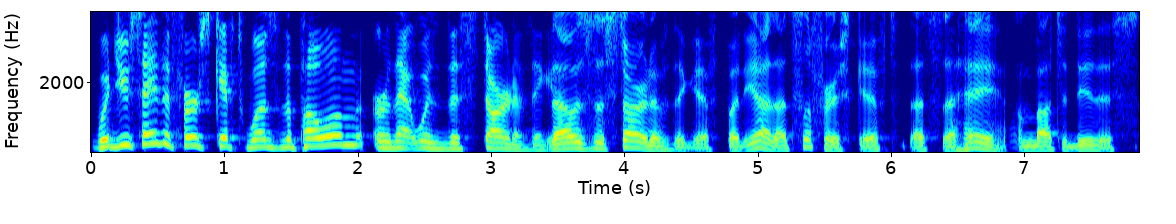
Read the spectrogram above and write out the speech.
would you say the first gift was the poem or that was the start of the gift? That was the start of the gift. But yeah, that's the first gift. That's the hey, I'm about to do this.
